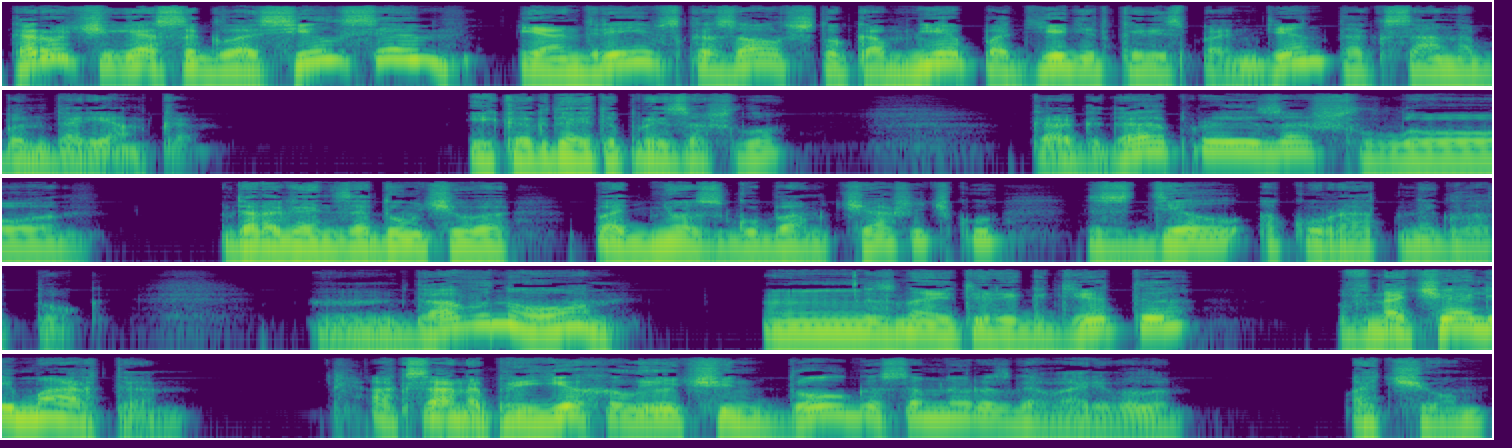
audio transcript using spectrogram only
Короче, я согласился, и Андреев сказал, что ко мне подъедет корреспондент Оксана Бондаренко. И когда это произошло? Когда произошло? Дорогань задумчиво поднес губам чашечку, сделал аккуратный глоток. Давно, знаете ли, где-то в начале марта. Оксана приехала и очень долго со мной разговаривала. — О чем?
